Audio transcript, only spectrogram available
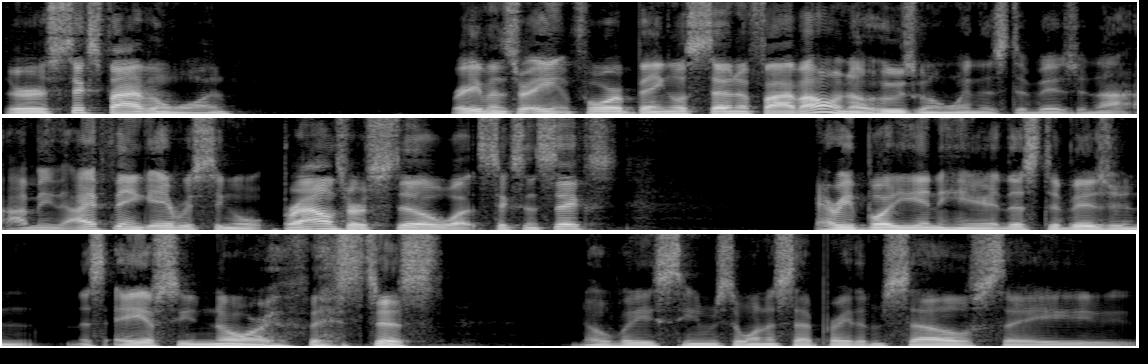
They're six five and one. Ravens are eight and four. Bengals seven and five. I don't know who's going to win this division. I, I, mean, I think every single Browns are still what six and six. Everybody in here, this division, this AFC North, is just nobody seems to want to separate themselves. They,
